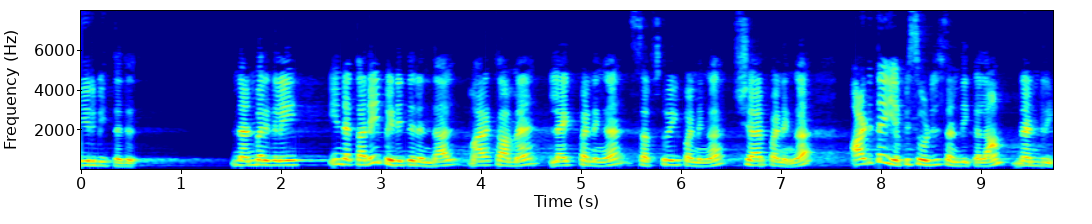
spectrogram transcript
நிரூபித்தது. நண்பர்களே இந்த கதை பிடித்திருந்தால் மறக்காம லைக் பண்ணுங்க சப்ஸ்கிரைப் பண்ணுங்க ஷேர் பண்ணுங்க. அடுத்த எபிசோடில் சந்திக்கலாம். நன்றி.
